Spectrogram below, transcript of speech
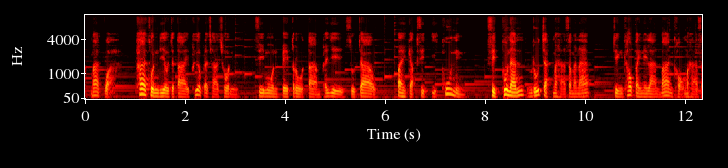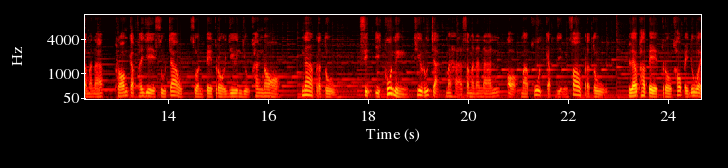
ชน์มากกว่า ถ้าคนเดียวจะตายเพื่อประชาชน ซีโมนเปโตรตามพระเยซูเจ้า ไปกับสิทธิ์อีกผู้หนึ่ง สิทธิ์ผู้นั้นรู้จักมหาสมณะ จึงเข้าไปในลานบ้านของมหาสมณะ พร้อมกับพระเยซูเจ้า ส่วนเปโตรยืนอยู่ข้างนอก หน้าประตู สิทธิ์อีกผู้หนึ่งที่รู้จักมหาสมณะนั้นออกมาพูดกับหญิงเฝ้าประตู แล้วพาเปโตรเข้าไปด้วย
